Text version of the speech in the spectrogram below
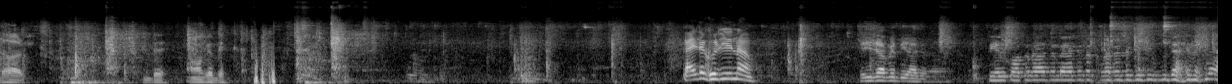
ধর। দে, আমাকে দে। গাড়িটা ঘুরিয়ে নাও এই যাবে দেওয়া যাবে না। তেল কতটা হাতে না আছে তো কাঁটাতে কিছু বুঝা যাবে না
